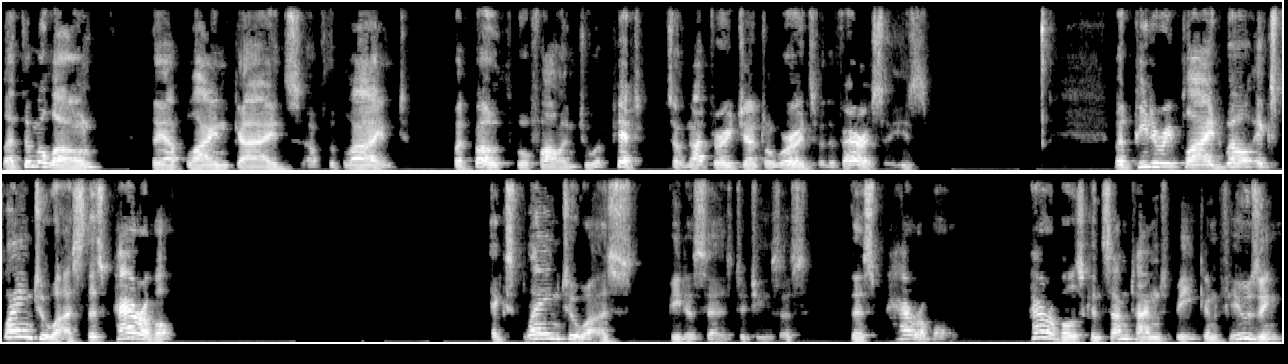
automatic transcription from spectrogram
Let them alone. They are blind guides of the blind. But both will fall into a pit. So, not very gentle words for the Pharisees. But Peter replied, Well, explain to us this parable. Explain to us, Peter says to Jesus, this parable. Parables can sometimes be confusing,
